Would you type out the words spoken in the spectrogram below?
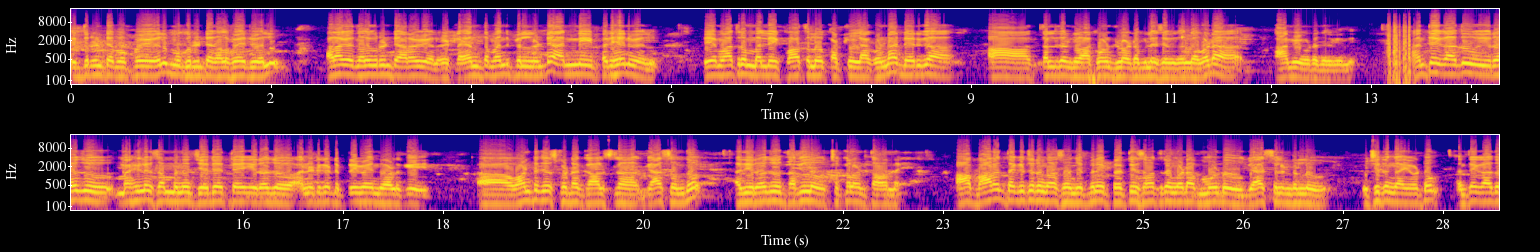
ఇద్దరుంటే ముప్పై వేలు ముగ్గురుంటే నలభై ఐదు వేలు అలాగే నలుగురుంటే అరవై వేలు ఇట్లా ఎంతమంది పిల్లలుంటే అన్ని పదిహేను వేలు. ఏ మాత్రం మళ్ళీ కోతలు కట్టలు లేకుండా నేరుగా ఆ తల్లిదండ్రుల అకౌంట్లో డబ్బులు వేసే విధంగా కూడా హామీ ఇవ్వడం జరిగింది. అంతేకాదు ఈరోజు మహిళలకు సంబంధించి ఏదైతే ఈరోజు అన్నిటికంటే ప్రియమైన వాళ్ళకి వంట చేసుకోవడానికి కావాల్సిన గ్యాస్ ఉందో అది ఈరోజు ధరలు చుక్కలు ఉంటా ఉన్నాయి. ఆ భారం తగ్గించడం కోసం అని చెప్పి ప్రతి సంవత్సరం కూడా మూడు గ్యాస్ సిలిండర్లు ఉచితంగా ఇవ్వటం. అంతేకాదు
